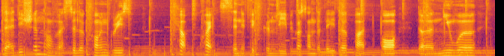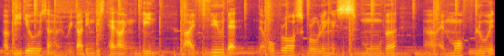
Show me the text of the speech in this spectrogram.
The addition of a silicone grease helped quite significantly because on the later part or the newer uh, videos uh, regarding this tear and clean I feel that the overall scrolling is smoother uh, and more fluid.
